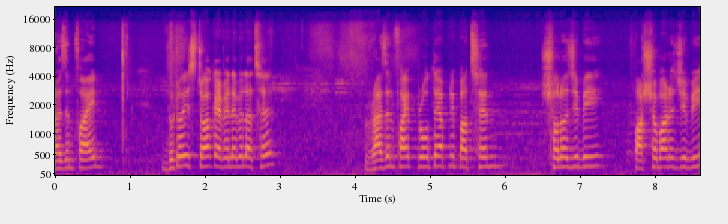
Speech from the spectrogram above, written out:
রাইজেন ফাইভ দুটোই স্টক অ্যাভেলেবেল আছে। রাইজেন ফাইভ প্রোতে আপনি পাচ্ছেন ষোলো জিবি পাঁচশো বারো GB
